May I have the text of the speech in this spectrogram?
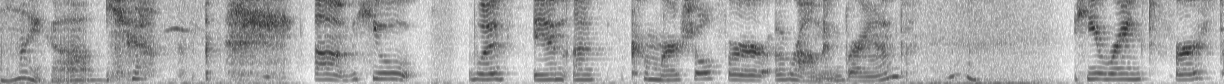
Oh my god. Yeah. um, he w- was in a commercial for a ramen brand. He ranked first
